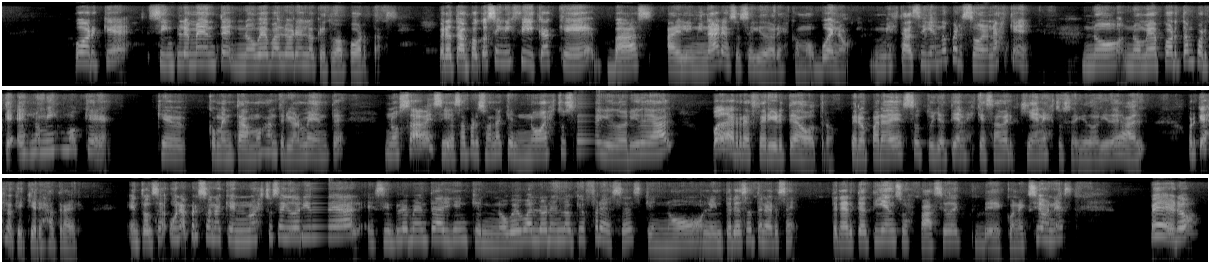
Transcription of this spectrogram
porque simplemente no ve valor en lo que tú aportas. Pero tampoco significa que vas a eliminar a esos seguidores, como, bueno, me están siguiendo personas que no, no me aportan porque es lo mismo que, que comentamos anteriormente. No sabes si esa persona que no es tu seguidor ideal puede referirte a otro, pero para eso tú ya tienes que saber quién es tu seguidor ideal, porque es lo que quieres atraer. Entonces, una persona que no es tu seguidor ideal es simplemente alguien que no ve valor en lo que ofreces, que no le interesa tenerse, tenerte a ti en su espacio de, de conexiones, pero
